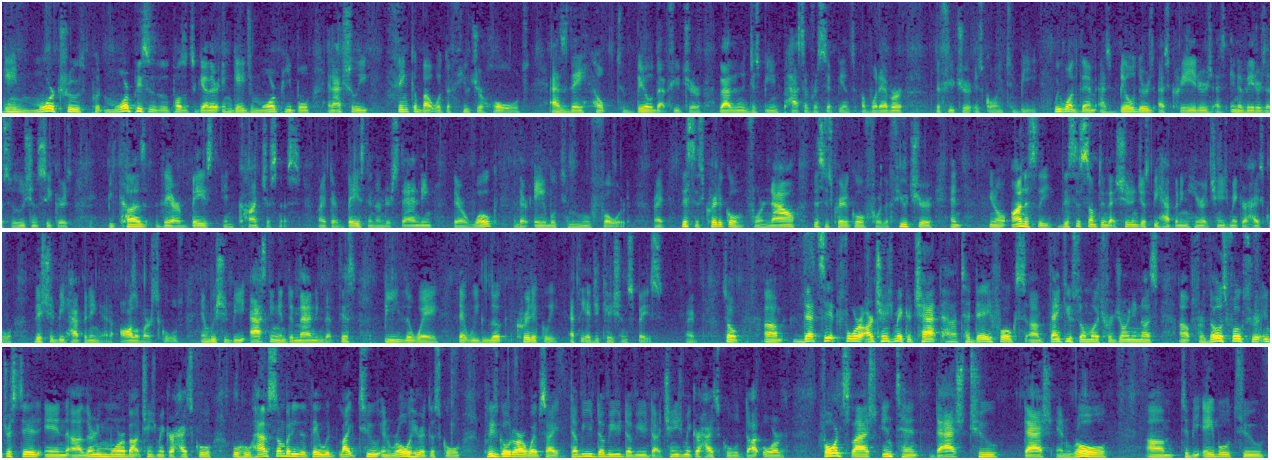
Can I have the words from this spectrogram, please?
gain more truth, put more pieces of the puzzle together, engage more people, and actually think about what the future holds as they help to build that future rather than just being passive recipients of whatever the future is going to be. We want them as builders, as creators, as innovators, as solution seekers because they are based in consciousness, right? They're based in understanding, they're woke, and they're able to move forward, right? This is critical for now, this is critical for the future, and you know, honestly, this is something that shouldn't just be happening here at Changemaker High School. This should be happening at all of our schools. And we should be asking and demanding that this be the way that we look critically at the education space. Right. So um, that's it for our Changemaker chat uh, today, folks. Um, thank you so much for joining us. Uh, for those folks who are interested in uh, learning more about Changemaker High School or who have somebody that they would like to enroll here at the school, please go to our website, www.changemakerhighschool.org forward slash intent dash to dash enroll um, to be able to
